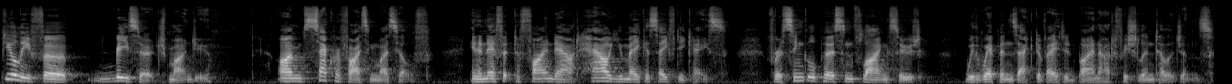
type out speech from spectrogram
Purely for research, mind you. I'm sacrificing myself in an effort to find out how you make a safety case for a single person flying suit with weapons activated by an artificial intelligence.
